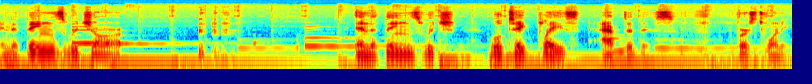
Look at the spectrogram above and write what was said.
and the things which are, and the things which will take place after this. Verse 20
